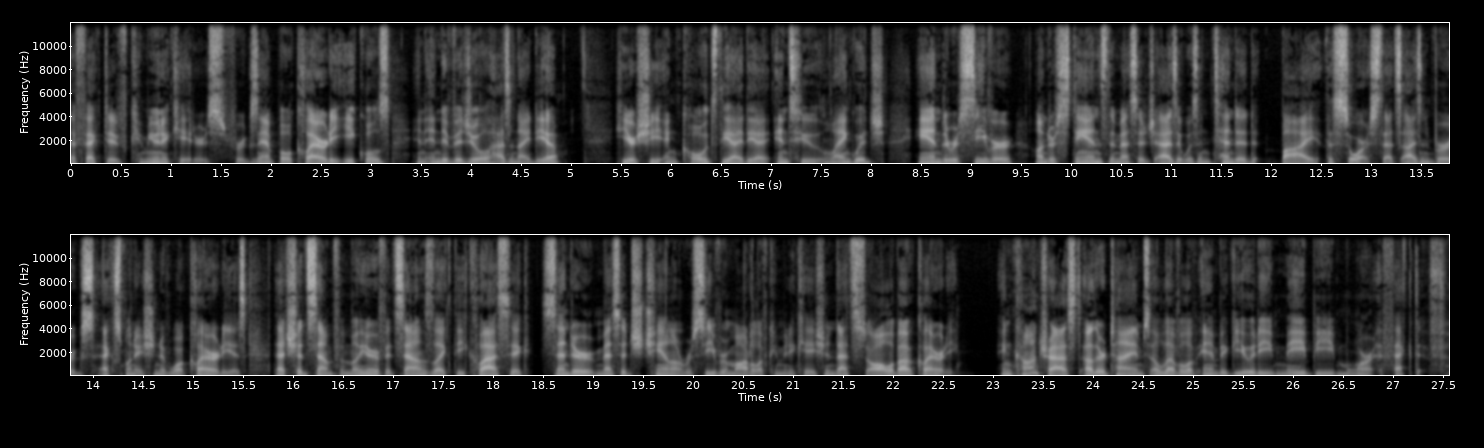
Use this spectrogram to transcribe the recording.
effective communicators. For example, clarity equals an individual has an idea, he or she encodes the idea into language, and the receiver understands the message as it was intended by the source. That's Eisenberg's explanation of what clarity is. That should sound familiar if it sounds like the classic sender message channel receiver model of communication. That's all about clarity. In contrast, other times a level of ambiguity may be more effective.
